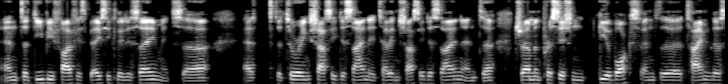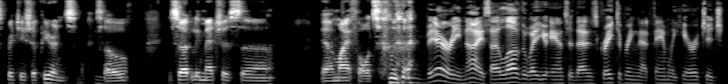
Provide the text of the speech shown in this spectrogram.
and the DB5 is basically the same. It's uh, as the touring chassis design, the Italian chassis design, and uh, German precision gearbox, and the timeless British appearance. So it certainly matches uh, yeah my thoughts Very nice. I love the way you answered that. It's great to bring that family heritage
